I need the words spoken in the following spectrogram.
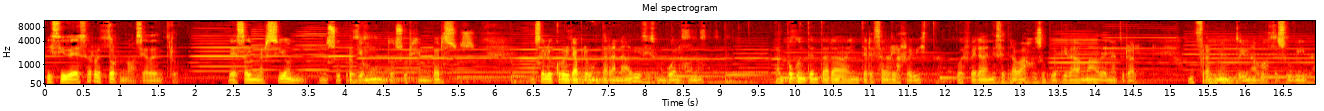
Y si de ese retorno hacia adentro de esa inmersión en su propio mundo surgen versos. No se le ocurrirá preguntar a nadie si son buenos o no. Tampoco intentará interesar a las revistas, pues verá en ese trabajo su propiedad amada y natural, un fragmento y una voz de su vida.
